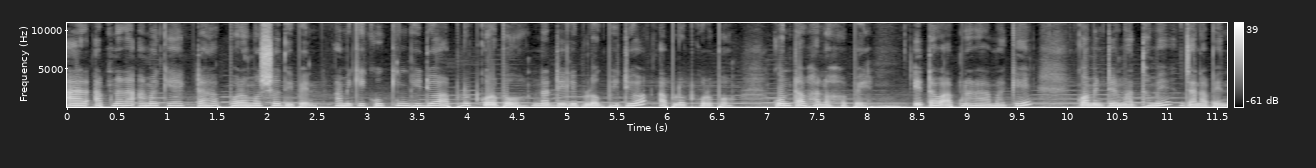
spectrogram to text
আর আপনারা আমাকে একটা পরামর্শ দিবেন। আমি কি কুকিং ভিডিও আপলোড করব না ডেলি ব্লগ ভিডিও আপলোড করব? কোনটা ভালো হবে? এটাও আপনারা আমাকে কমেন্টের মাধ্যমে জানাবেন।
